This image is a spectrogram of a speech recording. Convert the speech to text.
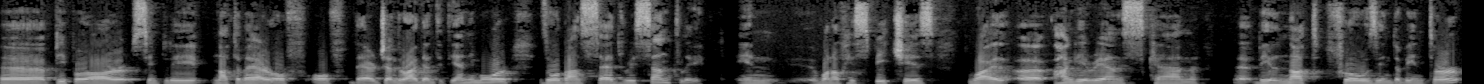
uh, people are simply not aware of, of their gender identity anymore. As Orban said recently in one of his speeches, while uh, Hungarians can uh, will not froze in the winter,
